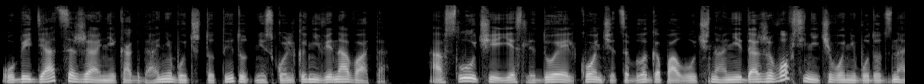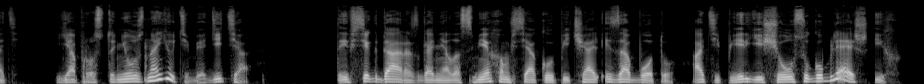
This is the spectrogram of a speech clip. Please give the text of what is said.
Убедятся же они когда-нибудь, что ты тут нисколько не виновата. А в случае, если дуэль кончится благополучно, они даже вовсе ничего не будут знать. Я просто не узнаю тебя, дитя. Ты всегда разгоняла смехом всякую печаль и заботу, а теперь еще усугубляешь их.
